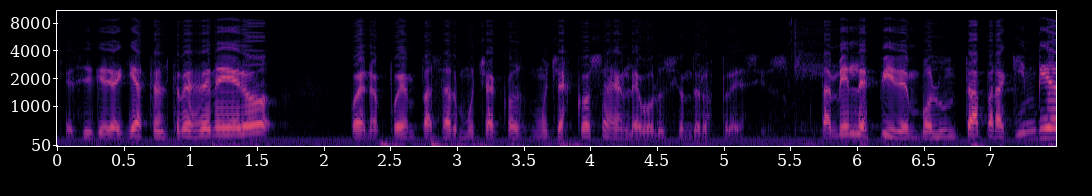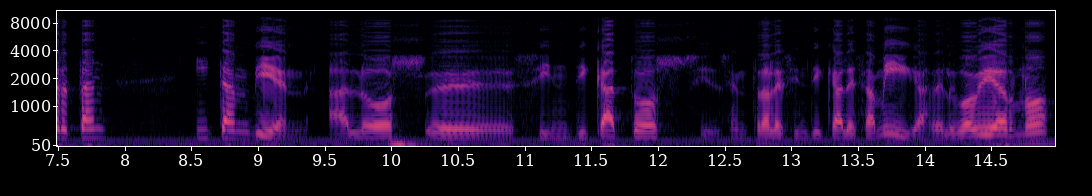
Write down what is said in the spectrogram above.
Es decir, que de aquí hasta el 3 de enero, bueno, pueden pasar muchas, muchas cosas en la evolución de los precios. También les piden voluntad para que inviertan y también a los eh, sindicatos, centrales sindicales amigas del gobierno,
